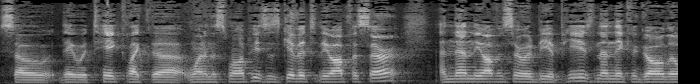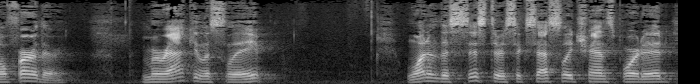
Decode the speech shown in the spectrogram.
So they would take like the, one of the smaller pieces, give it to the officer, and then the officer would be appeased, and then they could go a little further. Miraculously, one of the sisters successfully transported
